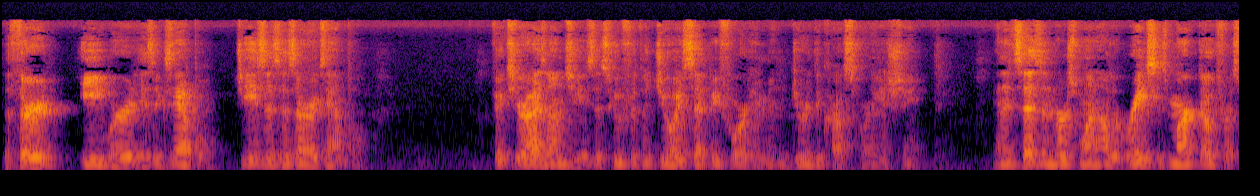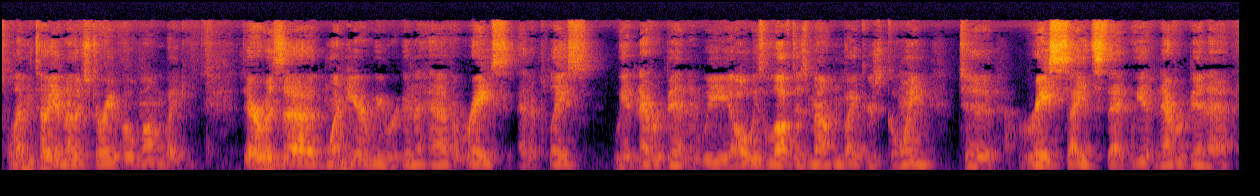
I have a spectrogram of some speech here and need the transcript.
The third E word is example. Jesus is our example. Fix your eyes on Jesus, who for the joy set before him endured the cross, scorning his shame. And it says in verse 1 how the race is marked out for us. Well, let me tell you another story about mountain biking. There was uh, one year we were going to have a race at a place we had never been, and we always loved as mountain bikers going to race sites that we have never been at.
